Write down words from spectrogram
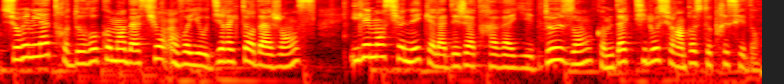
Sur une lettre de recommandation envoyée au directeur d'agence, il est mentionné qu'elle a déjà travaillé deux ans comme dactylo sur un poste précédent.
